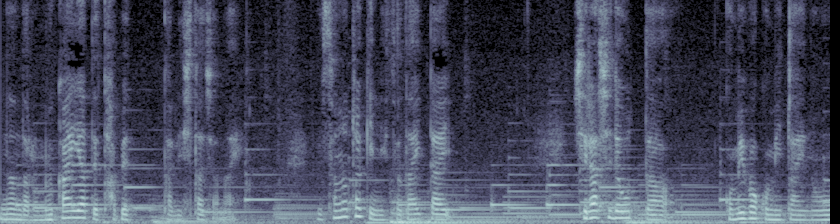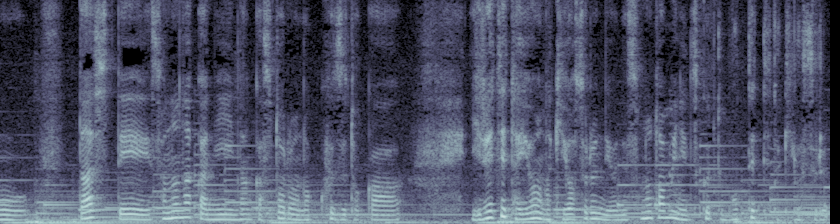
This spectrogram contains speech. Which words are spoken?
なんだろう向かい合って食べたりしたじゃない。その時にさ大体チラシで折ったゴミ箱みたいのを出してその中になんかストローのくずとか入れてたような気がするんだよね。そのために作って持ってってた気がする。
